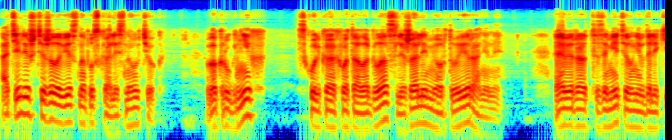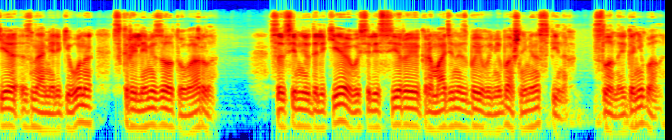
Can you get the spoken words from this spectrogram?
а те лишь тяжеловесно опускались на утек. Вокруг них, сколько хватало глаз, лежали мертвые и раненые. Эверард заметил невдалеке знамя легиона с крыльями золотого орла. Совсем невдалеке высились серые громадины с боевыми башнями на спинах, слоны Ганнибала.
